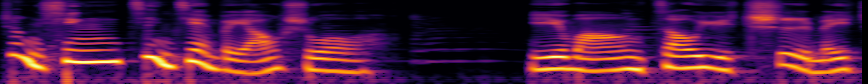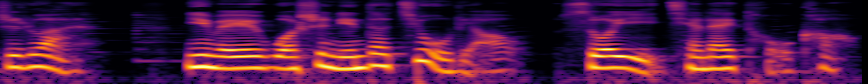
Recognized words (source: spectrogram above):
郑兴进谏韦敖说：“以往遭遇赤眉之乱，因为我是您的旧僚，所以前来投靠。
